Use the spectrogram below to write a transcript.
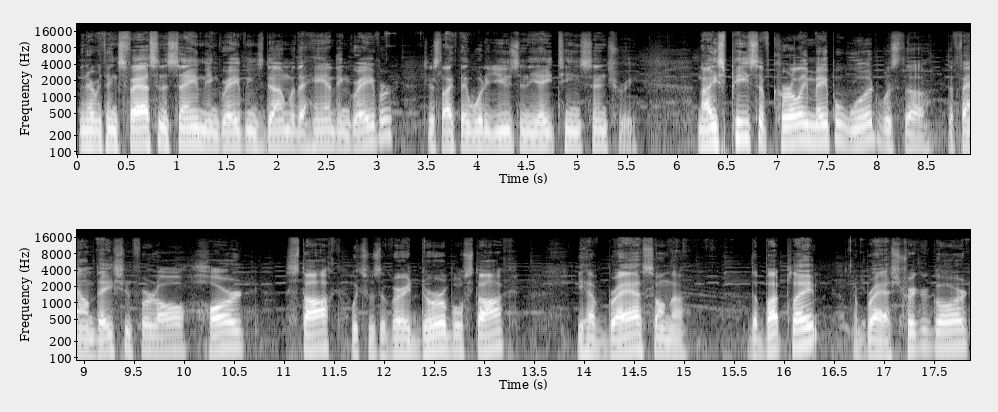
Then everything's fastened the same. The engraving's done with a hand engraver, just like they would have used in the 18th century. Nice piece of curly maple wood was the, the foundation for it all. Hard stock, which was a very durable stock. You have brass on the, the butt plate, a brass trigger guard,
